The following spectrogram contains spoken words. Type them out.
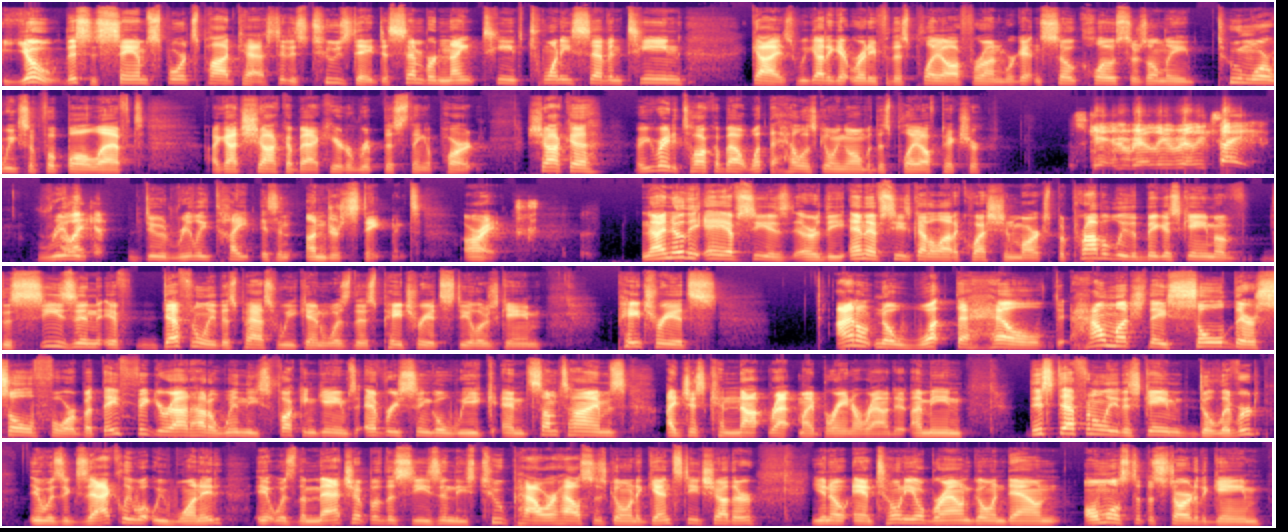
Yo, this is Sam Sports Podcast. It is Tuesday, December 19th, 2017. Guys, we got to get ready for this playoff run. We're getting so close. There's only two more weeks of football left. I got Shaka back here to rip this thing apart. Shaka, are you ready to talk about what the hell is going on with this playoff picture? It's getting really, really tight. Really, like it. dude, really tight is an understatement. All right. Now I know the AFC is or the NFC's got a lot of question marks, but probably the biggest game of the season, if definitely this past weekend, was this Patriots Steelers game. Patriots, I don't know what the hell, how much they sold their soul for, but they figure out how to win these fucking games every single week, and sometimes I just cannot wrap my brain around it. I mean, this definitely this game delivered. It was exactly what we wanted. It was the matchup of the season. These two powerhouses going against each other. You know, Antonio Brown going down almost at the start of the game.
